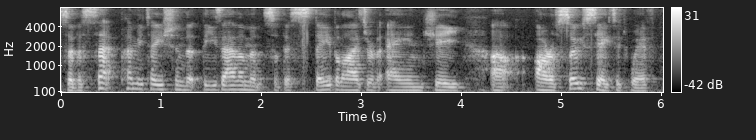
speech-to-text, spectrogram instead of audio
So the set permutation that these elements of this stabilizer of A and G uh, are associated with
